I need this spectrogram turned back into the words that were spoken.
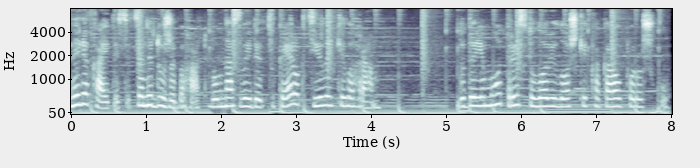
Не лякайтеся, це не дуже багато, бо в нас вийде цукерок цілий кілограм. Додаємо 3 столові ложки какао-порошку.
